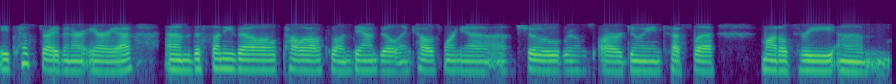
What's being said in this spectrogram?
a test drive in our area. Um, the Sunnyvale, Palo Alto, and Danville in California um, showrooms are doing Tesla Model 3 um,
